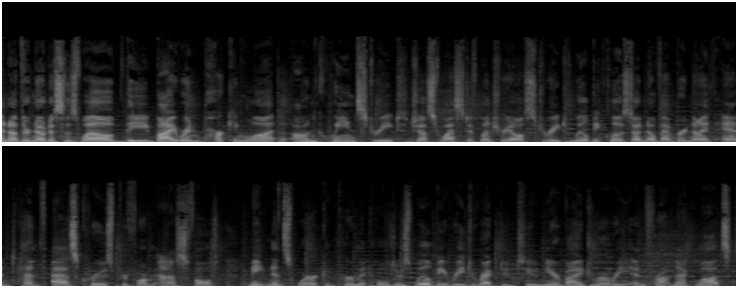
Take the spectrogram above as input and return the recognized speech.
Another notice as well the Byron parking lot on Queen Street, just west of Montreal Street, will be closed on November 9th and 10th as crews perform asphalt maintenance work, and permit holders will be redirected to nearby Drury and Frontenac lots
